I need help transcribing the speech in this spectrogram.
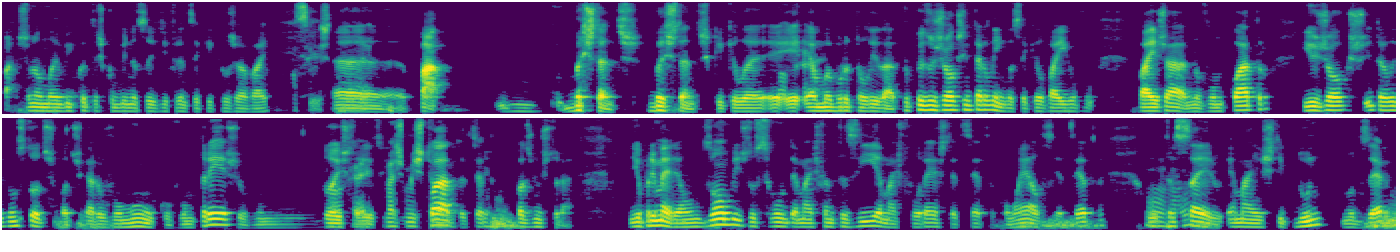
pá, já não me lembro em quantas combinações diferentes é que aquilo já vai, Conseguiste. Uh, pá, bastantes, bastantes, que aquilo é, é, é uma brutalidade. Depois os jogos interligam-se, aquilo vai, vai já no volume 4 e os jogos interligam-se todos. Podes jogar o volume 1 com o volume 3, o volume 2, okay, 3, vais 4, etc. Podes misturar. E o primeiro é um de zombies, o segundo é mais fantasia, mais floresta, etc., com elves, etc. O uhum. terceiro é mais tipo Dune, no deserto,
